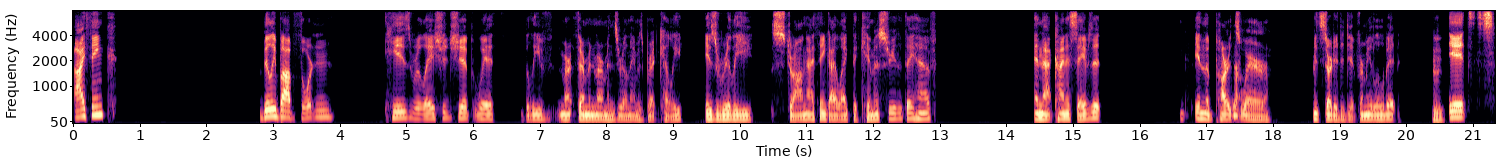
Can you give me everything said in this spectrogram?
I think Billy Bob Thornton, his relationship with, I believe Mer- Thurman Merman's real name is Brett Kelly, is really strong. I think I like the chemistry that they have, and that kind of saves it in the parts where it started to dip for me a little bit. Hmm. It's.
